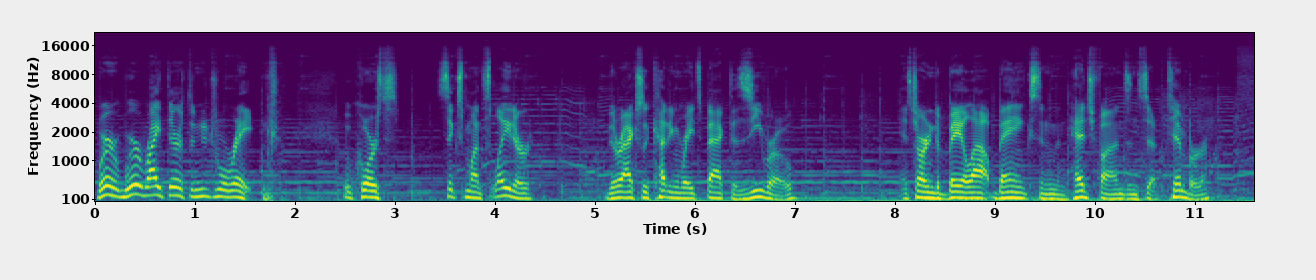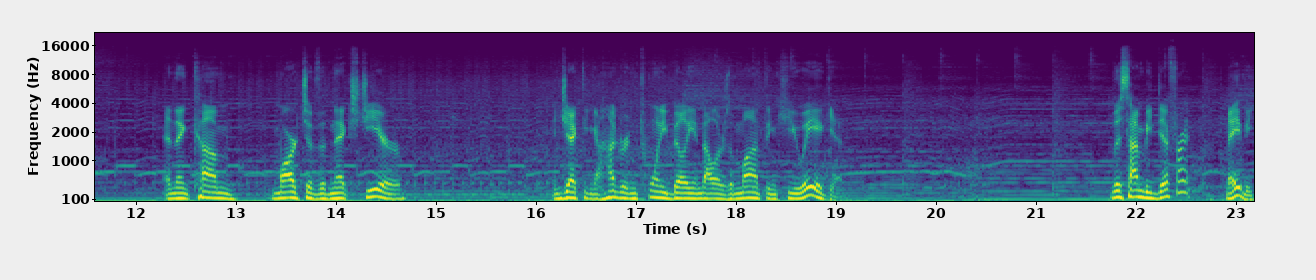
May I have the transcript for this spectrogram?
we're we're right there at the neutral rate." of course, 6 months later, they're actually cutting rates back to zero and starting to bail out banks and hedge funds in September. And then come March of the next year, injecting $120 billion a month in QE again. This time be different? Maybe.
